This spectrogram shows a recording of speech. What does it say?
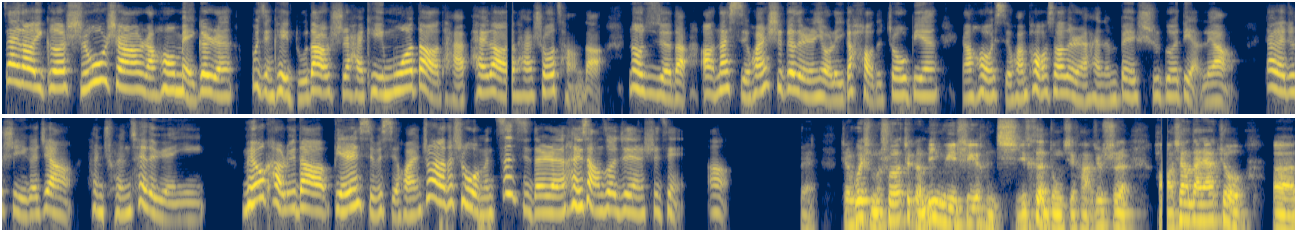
载到一个实物上，然后每个人不仅可以读到诗，还可以摸到它、拍到它、收藏的。那我就觉得，哦，那喜欢诗歌的人有了一个好的周边，然后喜欢泡泡骚的人还能被诗歌点亮，大概就是一个这样很纯粹的原因，没有考虑到别人喜不喜欢，重要的是我们自己的人很想做这件事情。嗯。对，就为什么说这个命运是一个很奇特的东西哈，就是好像大家就呃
